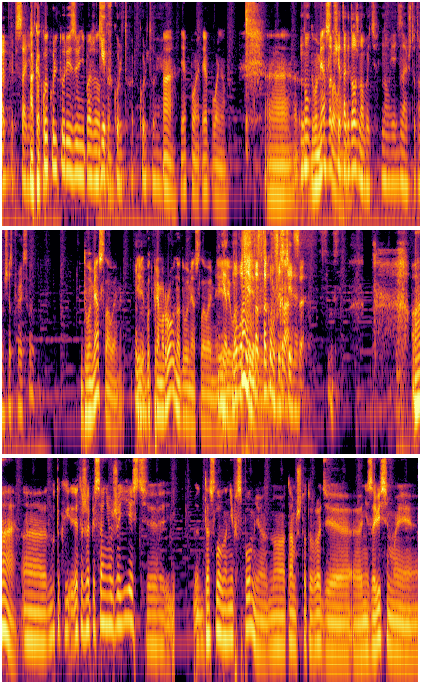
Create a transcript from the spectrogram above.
описание. А какой культуре, извини, пожалуйста? Гик-культуре. А, я понял, я понял. Э, ну, Двумя словами. вообще так должно быть, но я не знаю, что там сейчас происходит. Двумя словами? Или вот прям ровно двумя словами? Нет, Или ну вот, вот в таком же стиле. А, э, ну так это же описание уже есть. Э, дословно не вспомню, но там что-то вроде э, независимый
